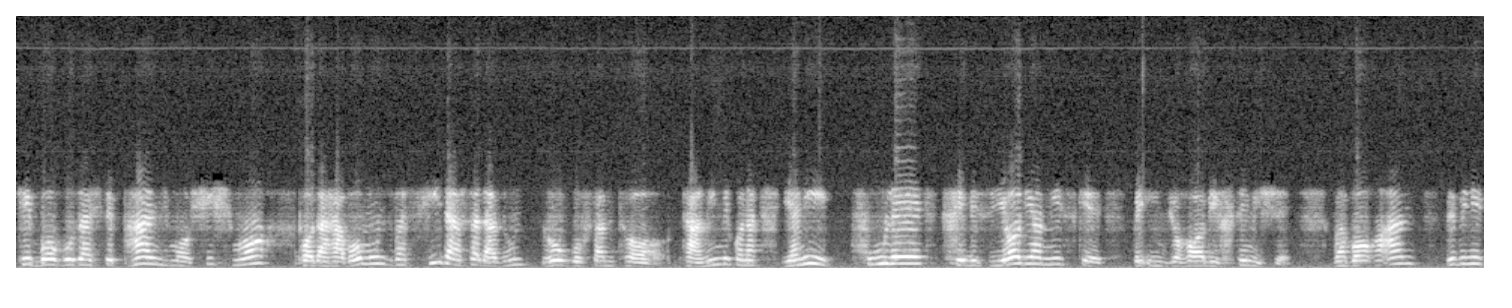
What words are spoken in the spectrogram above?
که با گذشته پنج ماه شیش ماه پا در هوا موند و سی درصد از اون رو گفتن تا تامین می‌کنن. یعنی پول خیلی زیادی هم نیست که به اینجاها ریخته میشه. و واقعا ببینید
